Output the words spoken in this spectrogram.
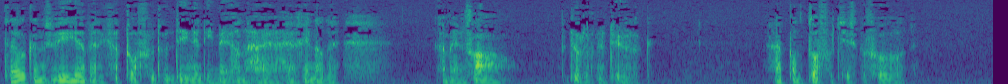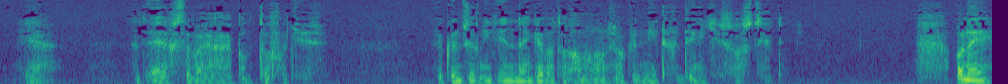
Telkens weer werd ik getroffen door dingen die mij aan haar herinnerden. Aan mijn vrouw, bedoel ik natuurlijk. Haar pantoffeltjes bijvoorbeeld. Ja, het ergste waren haar pantoffeltjes. U kunt zich niet indenken wat er allemaal aan zulke nietige dingetjes vastzit. Oh nee,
